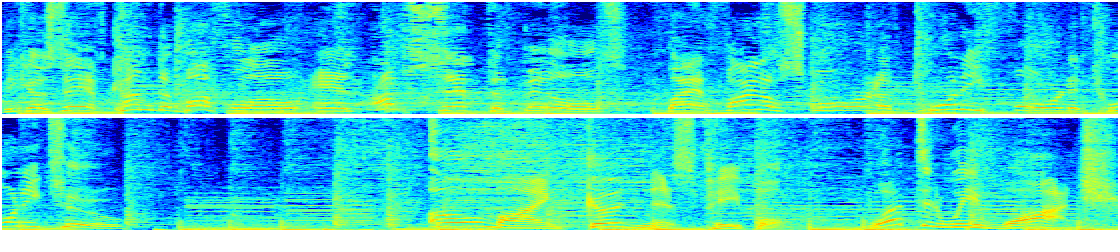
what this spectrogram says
because they have come to Buffalo and upset the Bills by a final score of 24 to 22. Oh my goodness, people. What did we watch?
